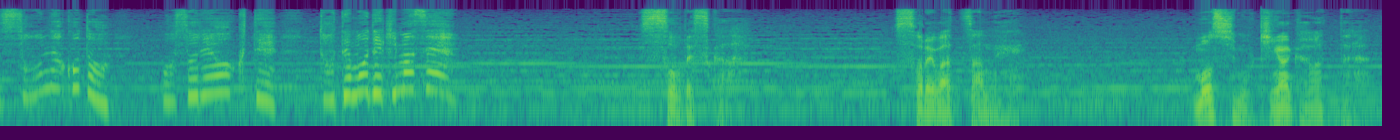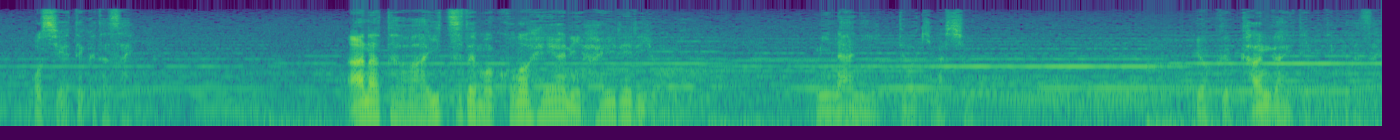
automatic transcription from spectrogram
そんなこと恐れ多くてとてもできません。そうですか。それは残念。もしも気が変わったら教えてくださいあなたはいつでもこの部屋に入れるように皆に言っておきましょう。よく考えてみてください。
